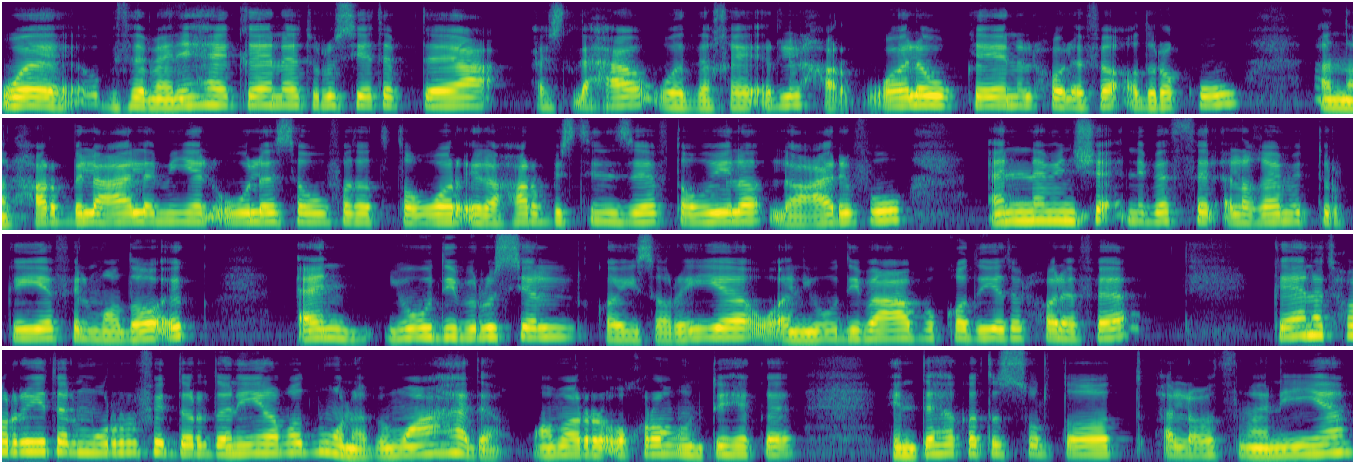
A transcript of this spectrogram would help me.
وبثمنها كانت روسيا تبتاع أسلحة وذخائر للحرب. ولو كان الحلفاء أدركوا أن الحرب العالمية الأولى سوف تتطور إلى حرب استنزاف طويلة لعرفوا أن من شأن بث الألغام التركية في المضائق أن يودي بروسيا القيصرية وأن يودي بقضية الحلفاء. كانت حرية المرور في الدردنية مضمونة بمعاهدة ومرة أخرى انتهك انتهكت السلطات العثمانية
